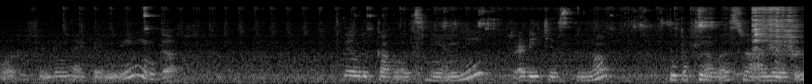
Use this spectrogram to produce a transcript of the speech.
వాటర్ ఫిల్లింగ్ అయిపోయింది ఇంకా దేవుడికి కావాల్సినవన్నీ రెడీ చేసుకున్నాం ఇంకా ఫ్లవర్స్ రాలేదు.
